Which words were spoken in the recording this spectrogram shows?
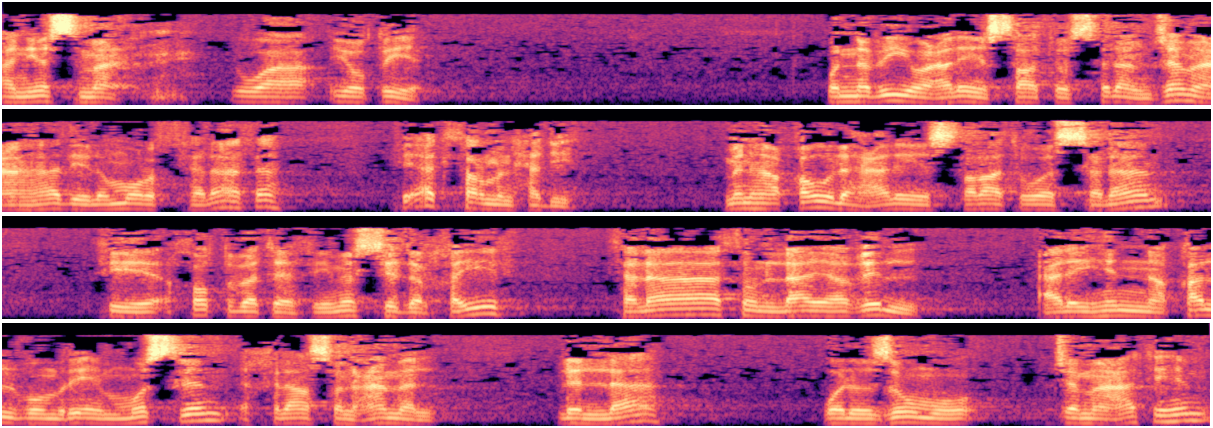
أن يسمع ويطيع. والنبي عليه الصلاة والسلام جمع هذه الأمور الثلاثة في أكثر من حديث منها قوله عليه الصلاة والسلام في خطبته في مسجد الخيف ثلاث لا يغل عليهن قلب امرئ مسلم إخلاص العمل لله ولزوم جماعتهم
